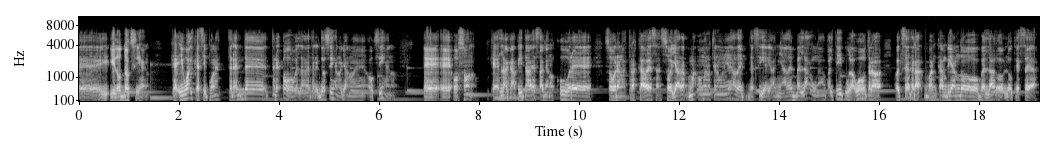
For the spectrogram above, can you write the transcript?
eh, y, dos de oxígeno. Que igual que si pones 3 de 3O, ¿verdad? 3 de oxígeno ya no es oxígeno, eh, ozono que es la capita esa que nos cubre sobre nuestras cabezas. So ya más o menos tienen una idea de, si añades, ¿verdad? Una partícula u otra, etcétera, van cambiando, ¿verdad? Lo, que sea.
